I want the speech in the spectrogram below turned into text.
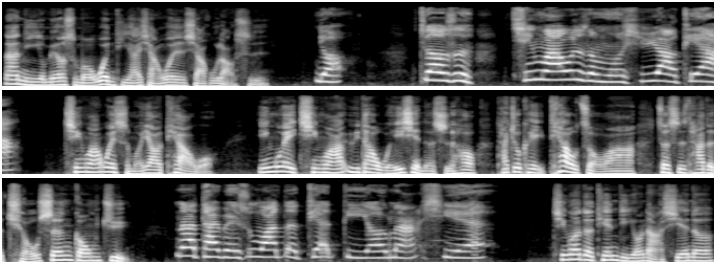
那你有没有什么问题还想问小虎老师？有，就是青蛙为什么需要跳？青蛙为什么要跳？哦，因为青蛙遇到危险的时候，它就可以跳走啊，这是它的求生工具。那台北树蛙的天敌有哪些？青蛙的天敌有哪些呢？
